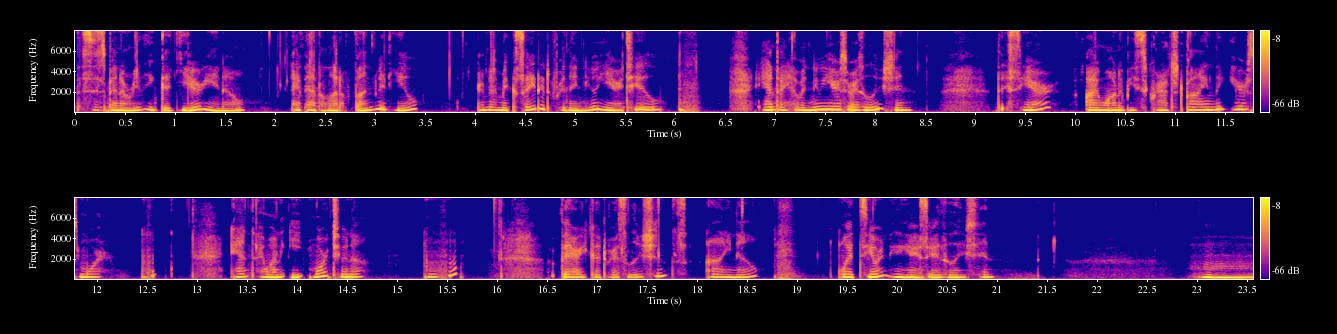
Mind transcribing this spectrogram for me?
this has been a really good year, you know. I've had a lot of fun with you, and I'm excited for the new year, too. And I have a New Year's resolution. This year, I want to be scratched behind the ears more. and I want to eat more tuna. hmm Very good resolutions, I know. What's your New Year's resolution? Hmm.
